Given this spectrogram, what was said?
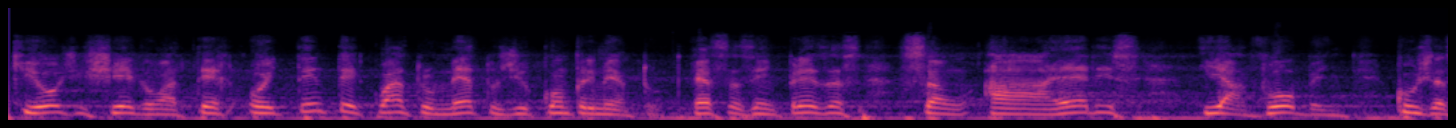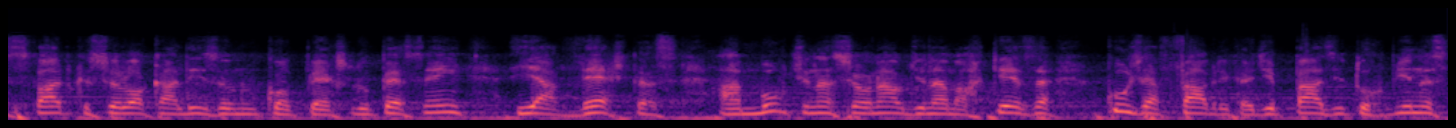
que hoje chegam a ter 84 metros de comprimento. Essas empresas são a Aeres, e a Voben, cujas fábricas se localizam no complexo do PECEM, e a Vestas, a multinacional dinamarquesa, cuja fábrica de pás e turbinas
